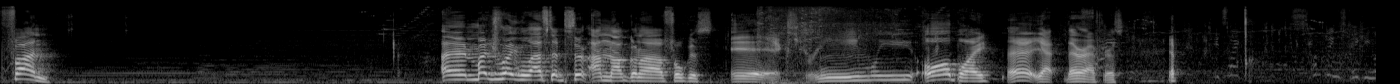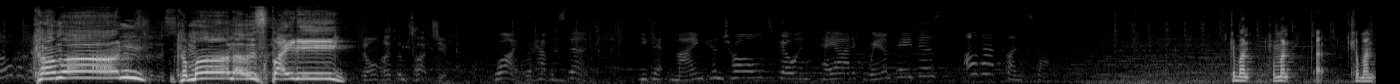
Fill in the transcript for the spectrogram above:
Fun. And much like the last episode, I'm not gonna focus extremely. Oh boy. Uh, yeah, they're after us. Yep. Like something's taking over. Come on! Come on, other Spidey! Don't let them touch you. Why? What happens then? You get mind controlled, go on chaotic rampages, all that fun stuff. Come on, come on, uh, come on.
